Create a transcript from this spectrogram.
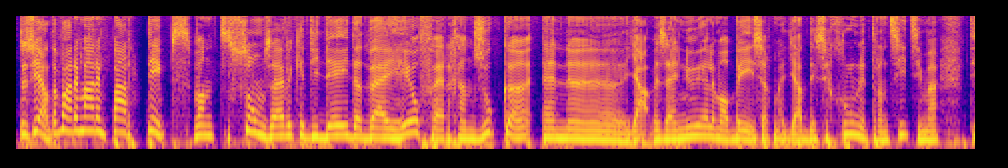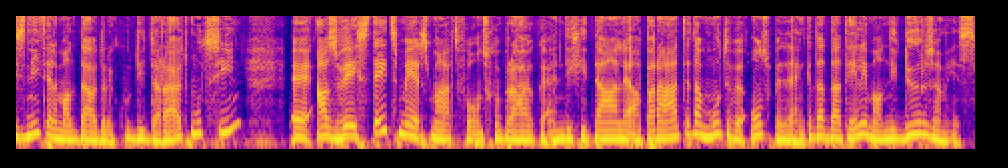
Dus ja, dat waren maar een paar tips. Want soms heb ik het idee dat wij heel ver gaan zoeken. En uh, ja, we zijn nu helemaal bezig met ja, deze groene transitie. Maar het is niet helemaal duidelijk hoe die eruit moet zien. Uh, als wij steeds meer smartphones gebruiken en digitale apparaten, dan moeten we ons bedenken dat dat helemaal niet duurzaam is.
